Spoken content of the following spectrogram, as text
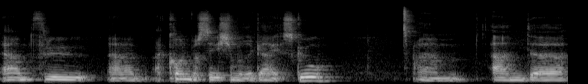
um, through uh, a conversation with a guy at school. Um, and uh,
